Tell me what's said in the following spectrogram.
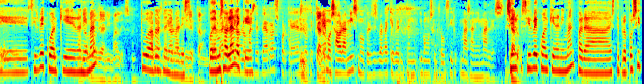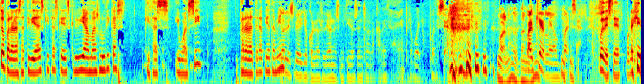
Eh, ¿Sirve cualquier animal? de animales. ¿eh? Tú hablas de animales. Podemos hablar de que... más de perros porque es lo que tenemos ahora mismo, pero sí es verdad que íbamos a introducir más animales. ¿Sirve cualquier animal para este propósito? Para las actividades quizás que describía más lúdicas, quizás igual sí. ¿Para la terapia también? No les veo yo con los leones metidos dentro de la cabeza, ¿eh? pero bueno, puede ser. bueno, depende. Cualquier león puede ser. puede ser, por aquí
